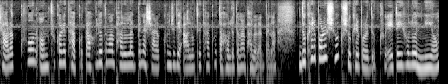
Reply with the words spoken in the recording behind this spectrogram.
সারাক্ষণ অন্ধকারে থাকো, তাহলেও তোমার ভালো লাগবে না। সারাক্ষণ যদি আলোতে থাকো, তাহলে তোমার ভালো লাগবে না। দুঃখের পরে সুখ, সুখের পরে দুঃখ, এটাই হলো নিয়ম।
